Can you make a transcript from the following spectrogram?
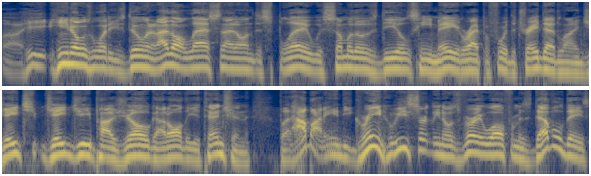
Uh, he he knows what he's doing, and I thought last night on display with some of those deals he made right before the trade deadline. J, JG Pageau got all the attention, but how about Andy Greene, who he certainly knows very well from his Devil days?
